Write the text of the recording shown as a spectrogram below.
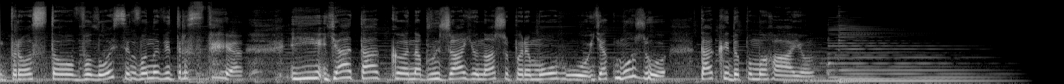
Просто волосся воно відросте. І я так наближаю нашу перемогу, як можу, так і допомагаю.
